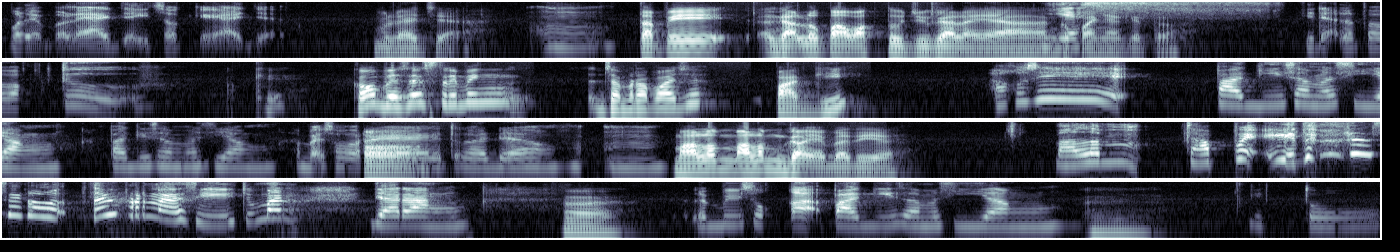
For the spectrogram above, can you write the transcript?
boleh-boleh aja it's okay aja boleh aja. Mm. Tapi nggak lupa waktu juga lah ya Yes. gitu. Tidak lupa waktu Oke. Kamu biasanya streaming jam berapa aja? Pagi? aku sih pagi sama siang pagi sama siang sampai sore Oh. gitu kadang Mm. Malam malam nggak ya berarti ya? malam capek gitu saya kalau tapi pernah sih cuman jarang Eh, lebih suka pagi sama siang eh. gitu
